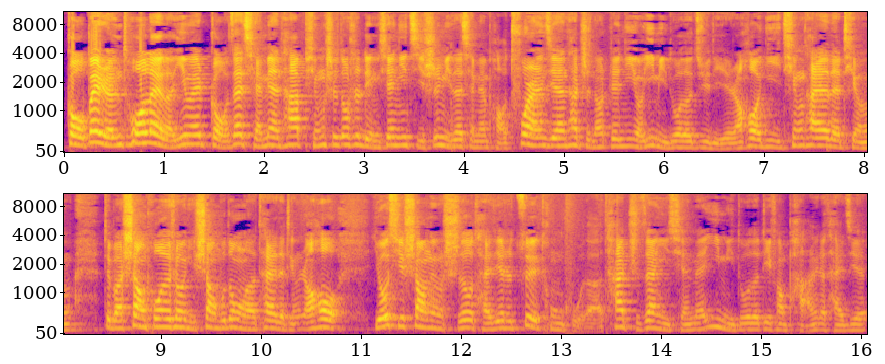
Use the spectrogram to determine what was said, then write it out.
狗被人拖累了，因为狗在前面，它平时都是领先你几十米在前面跑，突然间它只能跟你有一米多的距离，然后你停它也得停，对吧？上坡的时候你上不动了，它也得停。然后尤其上那种石头台阶是最痛苦的，它只在你前面一米多的地方爬那个台阶，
